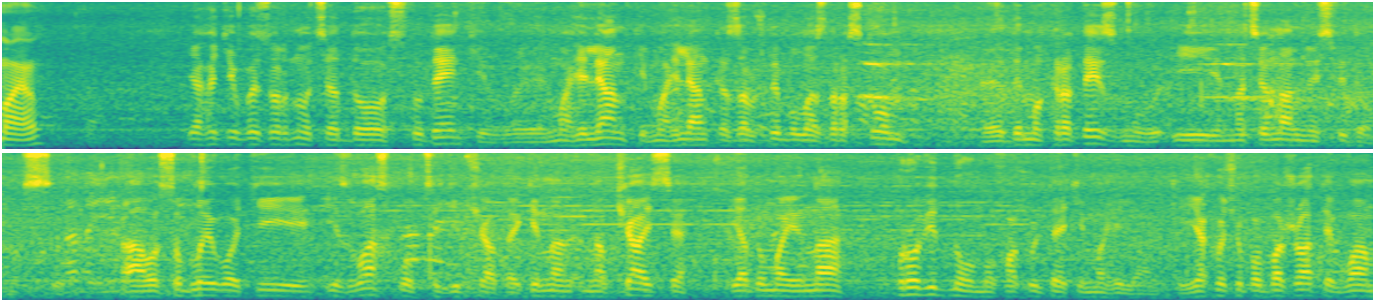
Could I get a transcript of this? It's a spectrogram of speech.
Маю. Я хотів би звернутися до студентів е, Могилянки. Могилянка завжди була зразком е, демократизму і національної свідомості. А особливо ті із вас, хлопці, дівчата, які на- навчаються, я думаю, на провідному факультеті Могилянки. Я хочу побажати вам.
